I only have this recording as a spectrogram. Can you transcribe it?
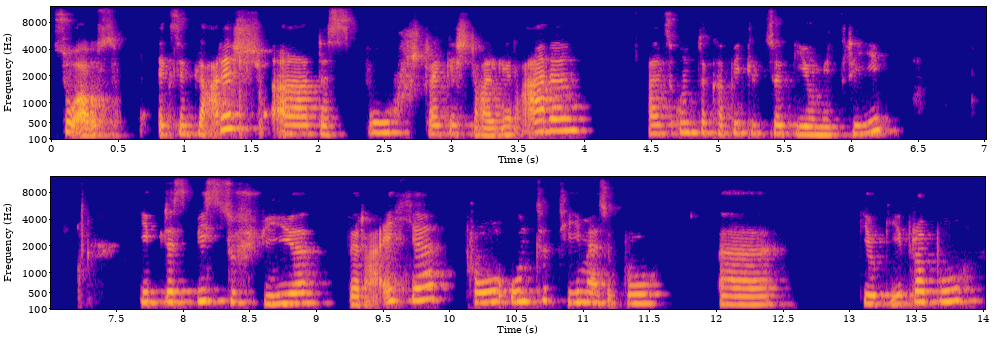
so aus. Exemplarisch äh, das Buch Strecke Stahlgerade als Unterkapitel zur Geometrie gibt es bis zu vier Bereiche pro Unterthema, also pro äh, GeoGebra-Buch.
